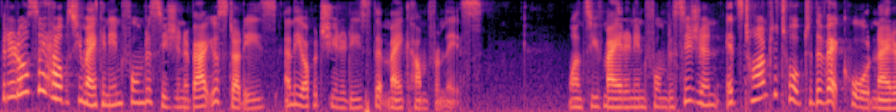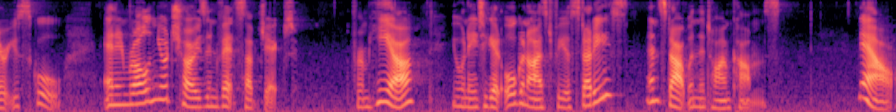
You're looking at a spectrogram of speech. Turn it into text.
but it also helps you make an informed decision about your studies and the opportunities that may come from this. Once you've made an informed decision, it's time to talk to the vet coordinator at your school and enrol in your chosen vet subject. From here, you will need to get organised for your studies and start when the time comes. Now,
